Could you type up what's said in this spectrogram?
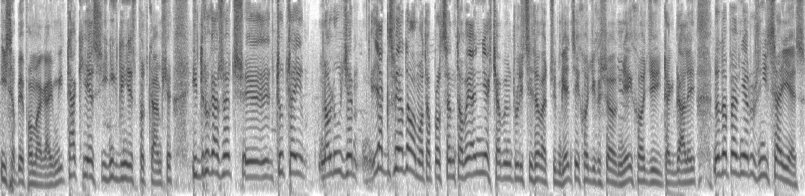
i sobie pomagajmy. I tak jest i nigdy nie spotkałem się. I druga rzecz, y, tutaj no ludzie, jak wiadomo, to procentowe, ja nie chciałbym tu licytować, czym więcej chodzi, kościoła mniej chodzi i tak dalej. No to pewnie różnica jest.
